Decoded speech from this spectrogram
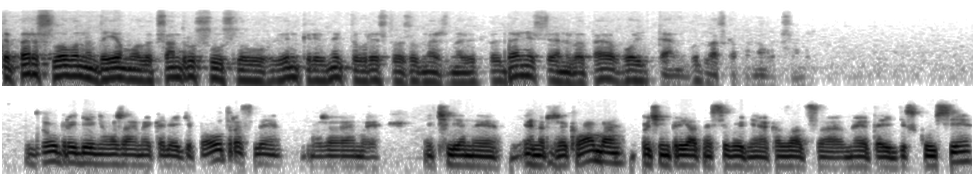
Тепер слово надаємо Олександру Суслову. Він керівник товариства з обмеженою відповідальністю НВП Вольтен. Будь ласка, пане Олександре. Добрый день, уважаемые коллеги по отрасли, уважаемые члены Energy Club. Очень приятно сегодня оказаться на этой дискуссии,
